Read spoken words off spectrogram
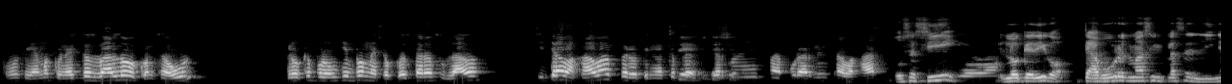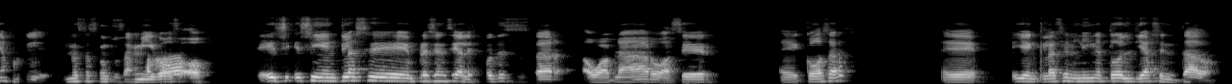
¿cómo se llama? Con este Osvaldo o con Saúl, creo que por un tiempo me tocó estar a su lado. Sí trabajaba, pero tenía que Sí, sí. con ellos para apurarme en trabajar. O sea, sí, lo que digo, te aburres más en clase en línea porque no estás con tus amigos Ajá. o eh, si, si en clase presenciales puedes estar o hablar o hacer eh, cosas eh, y en clase en línea todo el día sentado.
